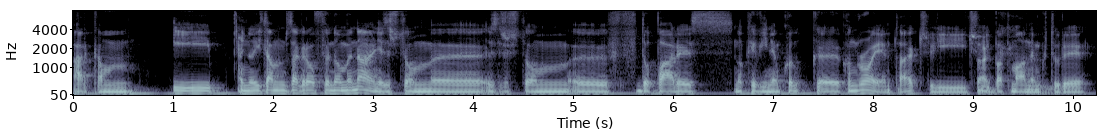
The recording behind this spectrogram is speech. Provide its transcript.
Arkham i, no i tam zagrał fenomenalnie, zresztą, zresztą do pary z no, Kevinem Conroyem, tak? czyli, czyli tak. Batmanem, który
